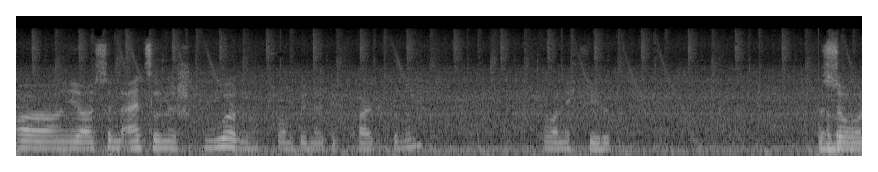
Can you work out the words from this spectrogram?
Äh, ja, es sind einzelne Spuren von benötigt Kalk drinnen. Aber nicht viel. Also- so,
